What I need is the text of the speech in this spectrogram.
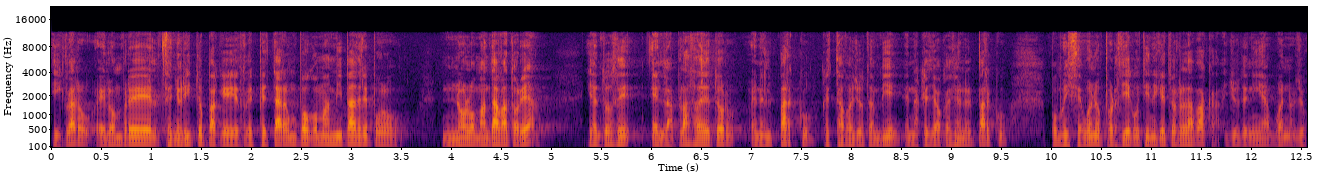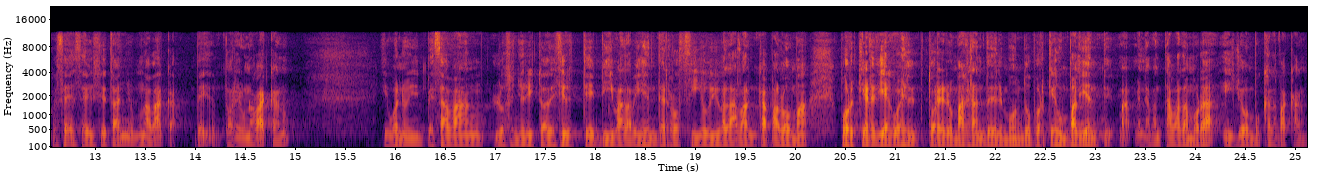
Y claro, el hombre, el señorito, para que respetara un poco más mi padre, pues no lo mandaba a torear. Y entonces, en la plaza de toro, en el parco, que estaba yo también, en aquella ocasión en el parco, pues me dice, bueno, pues Diego tiene que torear la vaca. Y yo tenía, bueno, yo qué sé, seis, siete años, una vaca, torear una vaca, ¿no? Y bueno, y empezaban los señoritos a decirte, viva la Virgen de Rocío, viva la Banca Paloma, porque el Diego es el torero más grande del mundo, porque es un valiente. Me levantaba la moral y yo en busca de la vaca, ¿no?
